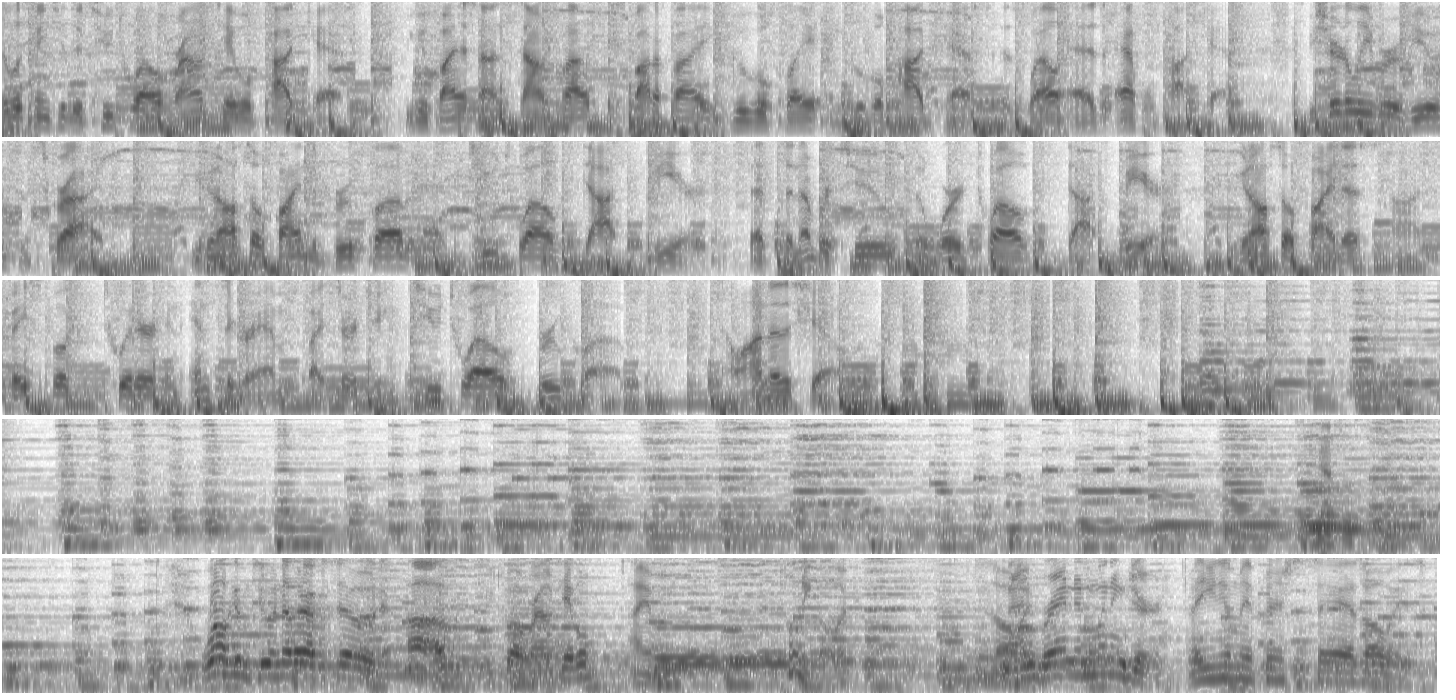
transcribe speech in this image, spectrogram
You're listening to the 212 Roundtable Podcast. You can find us on SoundCloud, Spotify, Google Play, and Google Podcasts, as well as Apple Podcasts. Be sure to leave a review and subscribe. You can also find the Brew Club at 212.beer. That's the number two, the word 12.beer. You can also find us on Facebook, Twitter, and Instagram by searching 212 Brew Club. Now on to the show. Supposed to count. Welcome to another episode of 212 Roundtable. I am Tony Golick. And I'm. Brandon Winninger. Uh, You need me to finish to say as always.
